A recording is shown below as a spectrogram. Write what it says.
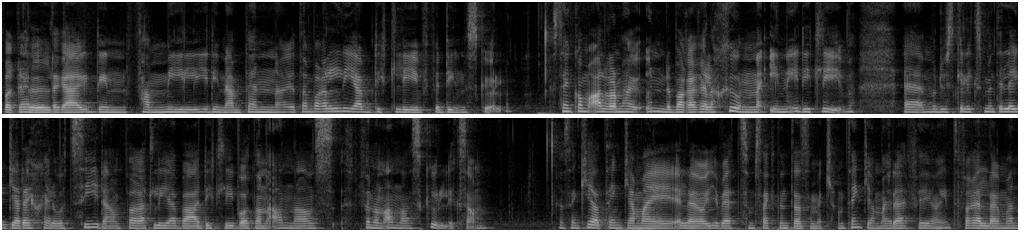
föräldrar, din familj, dina vänner, utan bara lev ditt liv för din skull. Sen kommer alla de här underbara relationerna in i ditt liv. Eh, men du ska liksom inte lägga dig själv åt sidan för att leva ditt liv åt någon annans, för någon annans skull liksom. Och sen kan jag tänka mig, eller jag vet som sagt inte ens om jag kan tänka mig det, för jag är inte förälder, men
